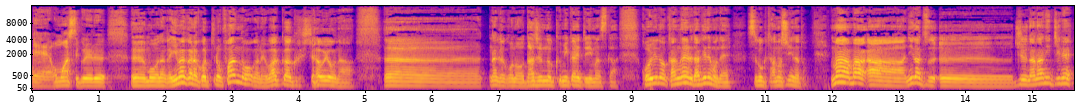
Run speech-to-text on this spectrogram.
えー、思わせてくれる、えー、もうなんか今からこっちのファンの方がね、ワクワクしちゃうような、えー、なんかこの打順の組み替えといいますか、こういうのを考えるだけでもね、すごく楽しいなと。まあまあ、あ2月、ー、17日ね、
